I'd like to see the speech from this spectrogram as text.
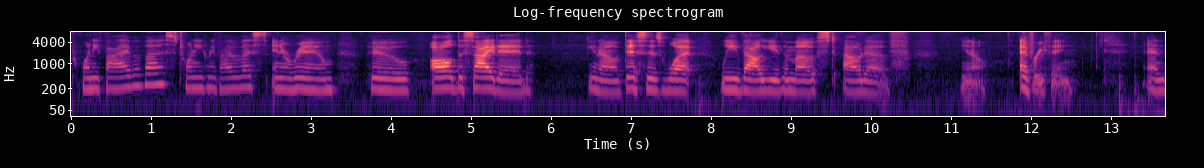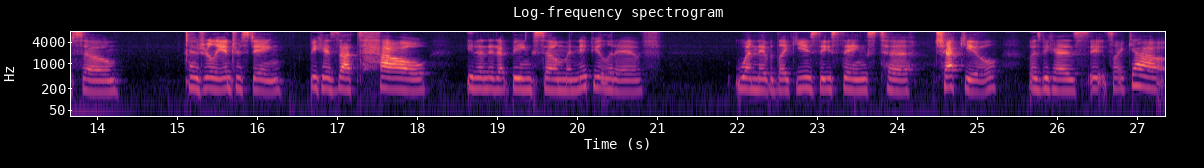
25 of us, 20, 25 of us in a room who all decided, you know, this is what we value the most out of, you know, everything. And so it was really interesting because that's how it ended up being so manipulative when they would like use these things to check you was because it's like, yeah,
